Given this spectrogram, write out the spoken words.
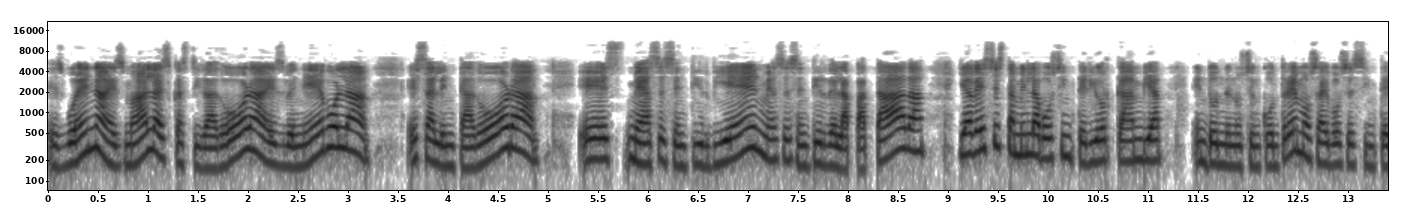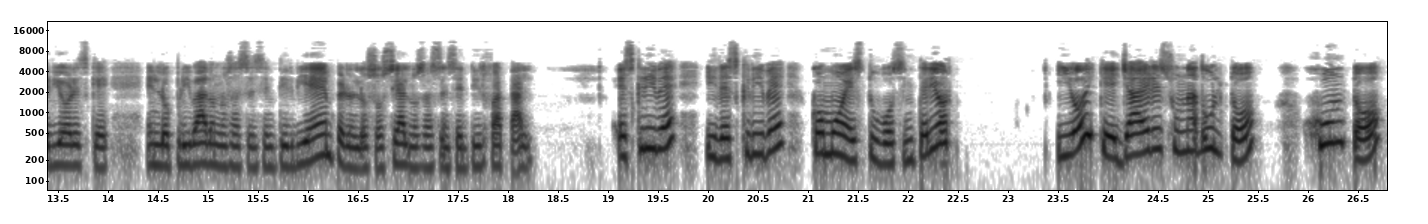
Es buena, es mala, es castigadora, es benévola, es alentadora, es me hace sentir bien, me hace sentir de la patada y a veces también la voz interior cambia en donde nos encontremos. Hay voces interiores que en lo privado nos hacen sentir bien, pero en lo social nos hacen sentir fatal. Escribe y describe cómo es tu voz interior. Y hoy que ya eres un adulto, junto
